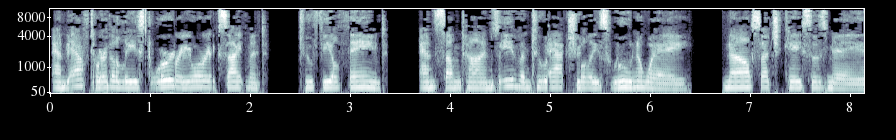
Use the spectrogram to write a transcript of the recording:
and after the least worry or excitement, to feel faint, and sometimes even to actually swoon away. Now such cases may,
